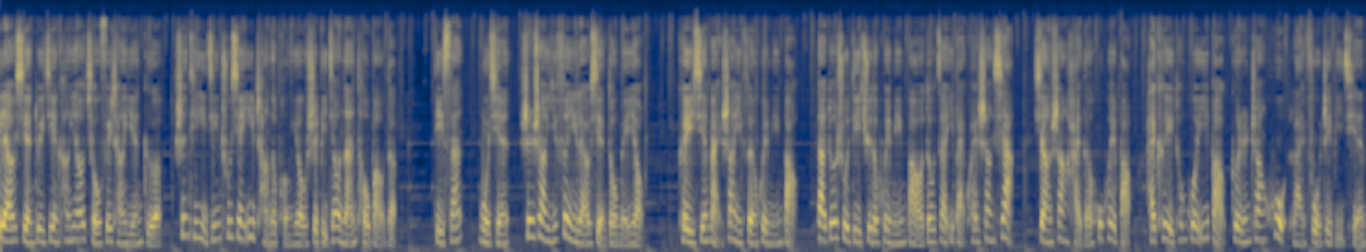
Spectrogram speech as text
疗险对健康要求非常严格，身体已经出现异常的朋友是比较难投保的。第三，目前身上一份医疗险都没有，可以先买上一份惠民保，大多数地区的惠民保都在一百块上下。像上海的互惠保，还可以通过医保个人账户来付这笔钱。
